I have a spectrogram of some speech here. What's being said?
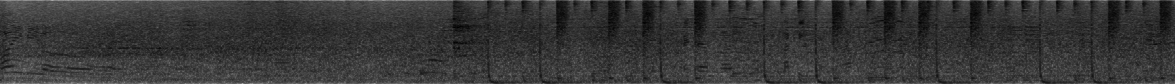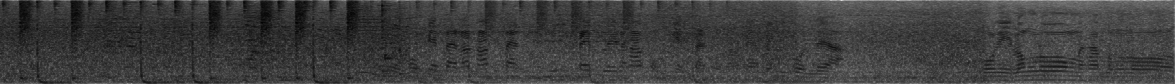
ไม่มีเลย โมนี่โล่งๆนะครับโล่งๆ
